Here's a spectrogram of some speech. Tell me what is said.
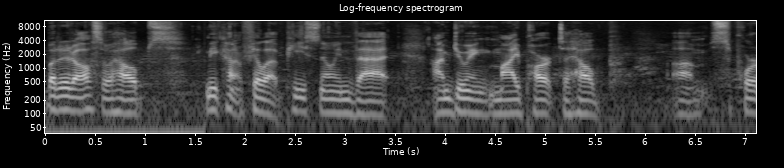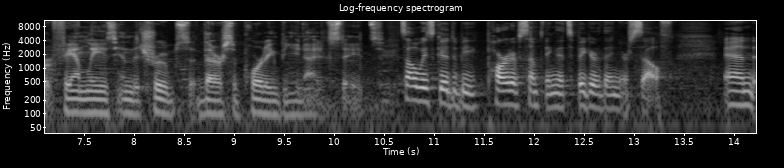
but it also helps me kind of feel at peace knowing that I'm doing my part to help um, support families and the troops that are supporting the United States. It's always good to be part of something that's bigger than yourself. And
